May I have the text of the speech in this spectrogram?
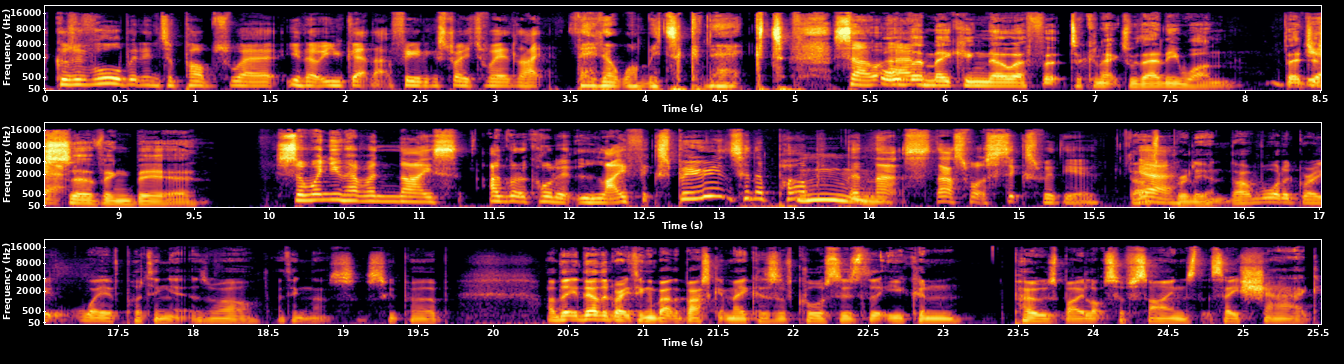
Because we've all been into pubs where, you know, you get that feeling straight away like, they don't want me to connect. So, Or um, they're making no effort to connect with anyone. They're just yeah. serving beer. So when you have a nice, I'm going to call it life experience in a pub, then that's that's what sticks with you. That's yeah. brilliant. That, what a great way of putting it as well. I think that's superb. Uh, the, the other great thing about the basket makers, of course, is that you can pose by lots of signs that say shag.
